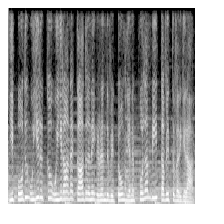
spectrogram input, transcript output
இப்போது உயிருக்கு உயிரான காதலனை இழந்துவிட்டோம் என புலம்பி தவித்து வருகிறார்.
